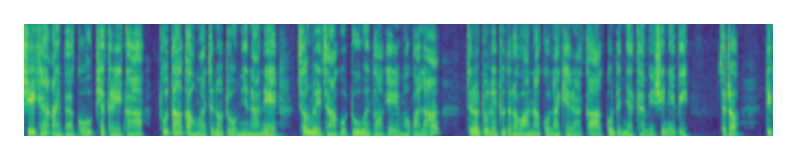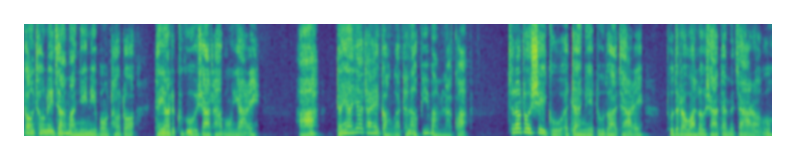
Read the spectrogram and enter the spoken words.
ရှေးခန်းအိုင်ဘတ်ကိုဖြတ်ကလေးကထိုသားကောင်မှကျွန်ုပ်တို့မြင်တာနဲ့ခြုံတွေကြားကိုတိုးဝင်သွားခဲ့တယ်မဟုတ်ပါလား။ ကျွန်ုပ်တို့လည်းဒုသရဝါနာကိုလိုက်ခဲ့တာကကွန်တညက်ခံပဲရှိနေပြီ။ဆက်တော့ဒီကောင်ခြုံတွေကြားမှာငင်းနေပုံထောက်တော့ဒဏ်ရာတစ်ခုခုရထားပုံရတယ်။ဟာဒဏ်ရာရထားတဲ့ကောင်ကဒီလောက်ပြီးပါမလားကွာ။ကျွန်ုပ်တို့ရှေ့ကိုအတန်ငယ်တိုးသွားကြတယ်။ဒုသရဝါလှုပ်ရှားတယ်မကြတော့ဘူး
